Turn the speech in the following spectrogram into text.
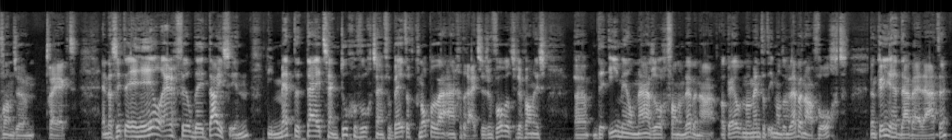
van zo'n traject. En daar zitten heel erg veel details in die met de tijd zijn toegevoegd, zijn verbeterd, knoppen waar aan gedraaid. Dus een voorbeeldje daarvan is uh, de e-mail nazorg van een webinar. Oké, op het moment dat iemand een webinar volgt, dan kun je het daarbij laten.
